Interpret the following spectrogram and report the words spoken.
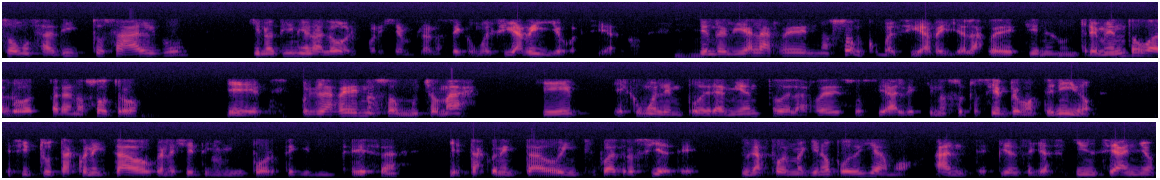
somos adictos a algo que no tiene valor, por ejemplo, no sé, como el cigarrillo, por decir algo. Y en realidad las redes no son como el cigarrillo, las redes tienen un tremendo valor para nosotros, eh, porque las redes no son mucho más que es como el empoderamiento de las redes sociales que nosotros siempre hemos tenido. Es decir, tú estás conectado con la gente que te importa, que te interesa, y estás conectado 24/7, de una forma que no podíamos antes. Piensa que hace 15 años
